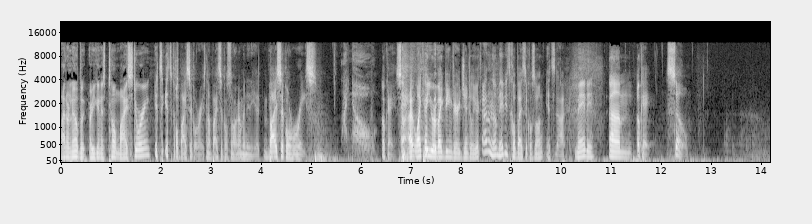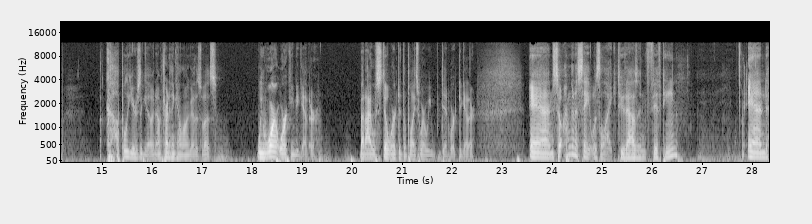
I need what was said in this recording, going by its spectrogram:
I don't know, but are you going to tell my story? It's it's called bicycle race, not bicycle song. I'm an idiot. Bicycle race. I know. Okay, so I like how you were like being very gentle. You're like, I don't know, maybe it's called bicycle song. It's not. Maybe. Um, okay, so a couple years ago, and I'm trying to think how long ago this was. We weren't working together, but I was still worked at the place where we did work together. And so I'm gonna say it was like 2015. And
